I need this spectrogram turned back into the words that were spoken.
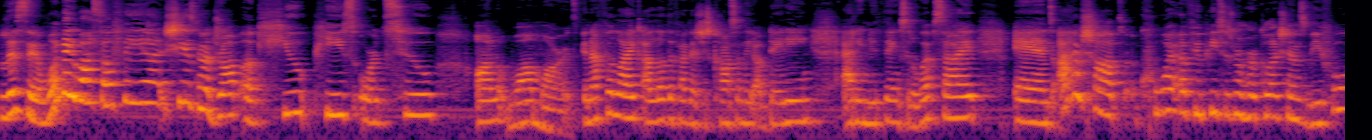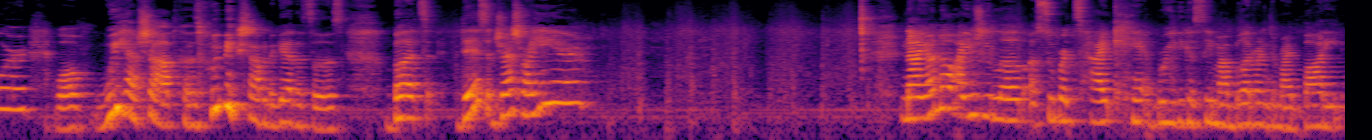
Listen, one thing about Sofia, she is gonna drop a cute piece or two on Walmart. And I feel like I love the fact that she's constantly updating, adding new things to the website. And I have shopped quite a few pieces from her collections before. Well, we have shopped because we be shopping together, sis. But this dress right here, now y'all know I usually love a super tight, can't breathe, you can see my blood running through my body,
